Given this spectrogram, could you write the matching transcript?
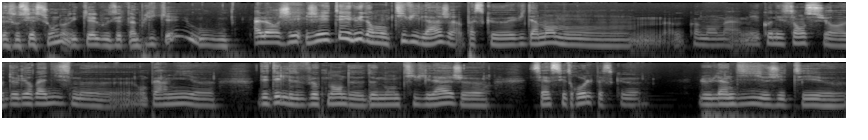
associations dans lesquelles vous êtes impliqué ou... Alors j'ai été élue dans mon petit village parce que évidemment mon, comment, mes connaissances sur de l'urbanisme ont permis d'aider le développement de, mon petit village. Euh, c'est assez drôle parce que le lundi, j'étais euh,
